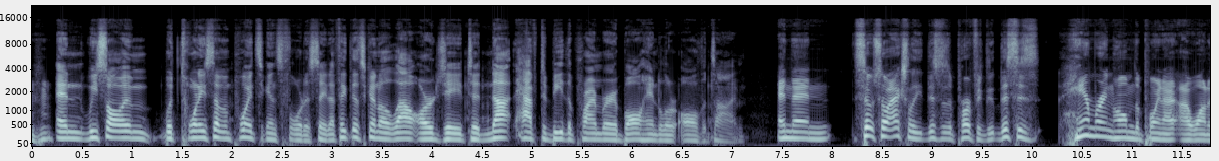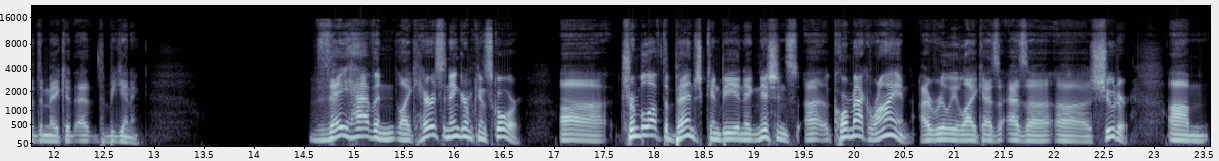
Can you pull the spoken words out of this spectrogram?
Mm-hmm. And we saw him with 27 points against Florida State. I think that's going to allow RJ to not have to be the primary ball handler all the time. And then, so so actually, this is a perfect. This is hammering home the point I, I wanted to make at, at the beginning. They have an like Harrison Ingram can score. Uh, Trimble off the bench can be an ignition. Uh, Cormac Ryan, I really like as as a, a shooter. Um,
